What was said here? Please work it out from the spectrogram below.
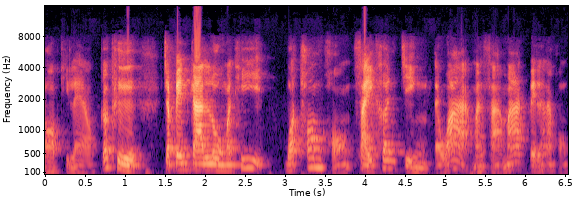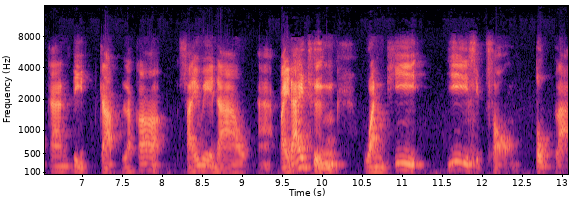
รอบที่แล้ว ก็คือจะเป็นการลงมาที่บอททอมของไซเคิลจริง แต่ว่ามันสามารถเป็นลักษณะของการดิดกลับ แล้วก็ไซด์เวดาวไปได้ถึงวันที่ 22 ตุลา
